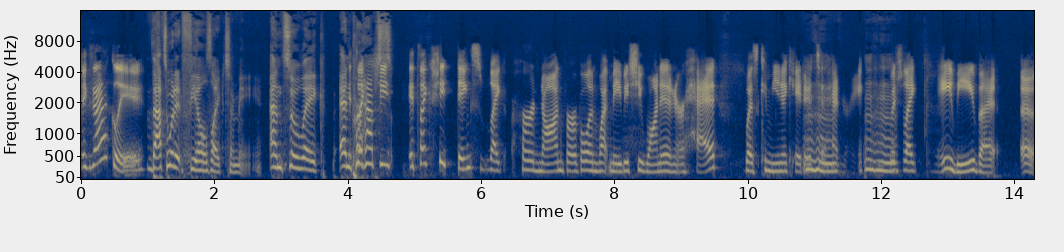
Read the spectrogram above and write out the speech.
Exactly. That's what it feels like to me. And so like, and It's like perhaps, she, it's like she thinks like her nonverbal and what maybe she wanted in her head was communicated to Mhm. Henry, Mhm. which like maybe, but uh,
